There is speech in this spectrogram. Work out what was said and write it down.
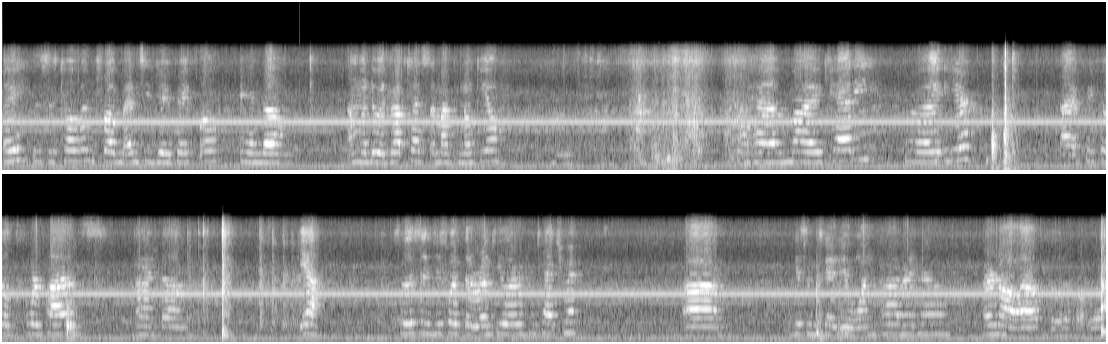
Hey, this is Kelvin from NCJ Paintball, and um, I'm going to do a drop test on my Pinokio. I have my caddy right here. I pre-filled four pods, and um, yeah. So this is just with the regular attachment. Um, I guess I'm just going to do one pod right now. Or no, I'll fill it up all the way.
